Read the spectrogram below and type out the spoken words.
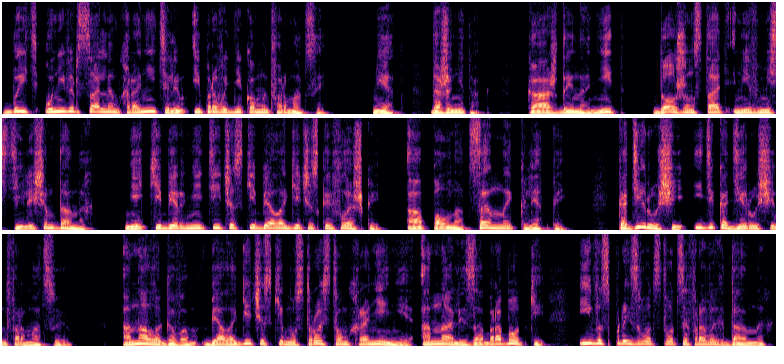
быть универсальным хранителем и проводником информации? Нет, даже не так. Каждый нанит должен стать не вместилищем данных, не кибернетической биологической флешкой, а полноценной клеткой, кодирующей и декодирующей информацию, аналоговым биологическим устройством хранения, анализа, обработки и воспроизводства цифровых данных,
